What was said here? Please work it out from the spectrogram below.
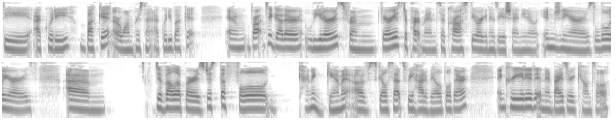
the equity bucket, our 1% equity bucket, and brought together leaders from various departments across the organization, you know, engineers, lawyers, um, developers, just the full kind of gamut of skill sets we had available there and created an advisory council.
